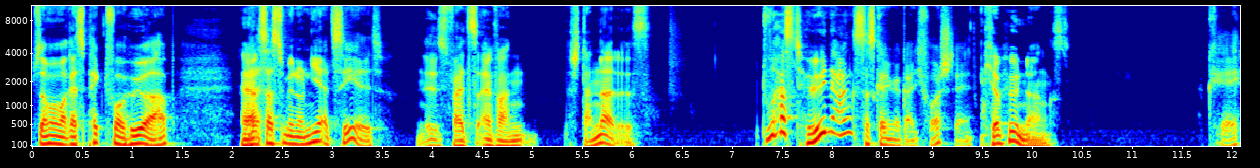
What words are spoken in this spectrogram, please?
sagen wir mal, Respekt vor Höhe habe. Ja. Das hast du mir noch nie erzählt. Weil es einfach ein Standard ist. Du hast Höhenangst? Das kann ich mir gar nicht vorstellen. Ich habe Höhenangst. Okay.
